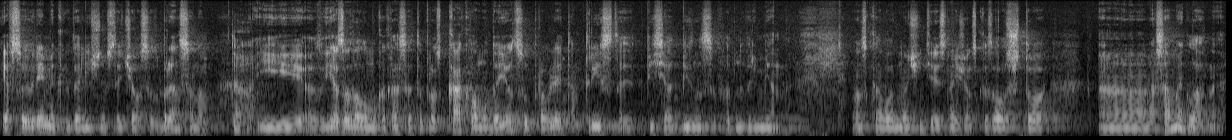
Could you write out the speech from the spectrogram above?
Я в свое время, когда лично встречался с Брэнсоном, Да. и я задал ему как раз этот вопрос, как вам удается управлять там 350 бизнесов одновременно? Он сказал одну очень интересную вещь. Он сказал, что э, самое главное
